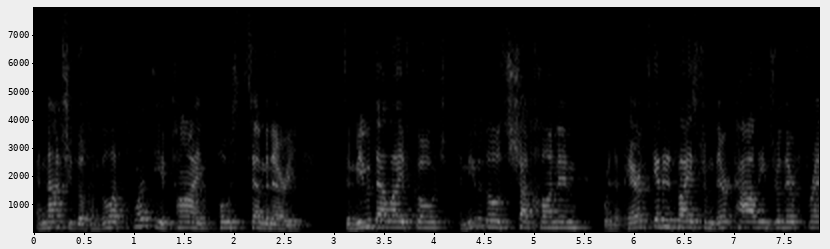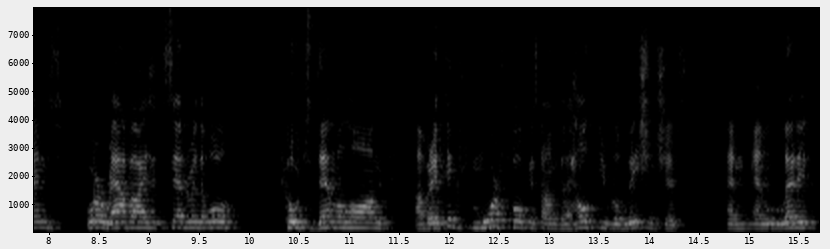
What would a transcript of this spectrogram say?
and not shidduchim. They'll have plenty of time post seminary to meet with that life coach, to meet with those shadchanim, where the parents get advice from their colleagues or their friends who are rabbis, etc., that will coach them along. Um, but I think more focused on the healthy relationships and and let it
